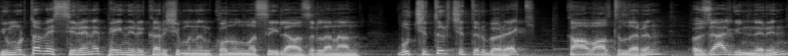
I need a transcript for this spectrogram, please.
yumurta ve sirene peyniri karışımının konulmasıyla hazırlanan bu çıtır çıtır börek, kahvaltıların, özel günlerin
